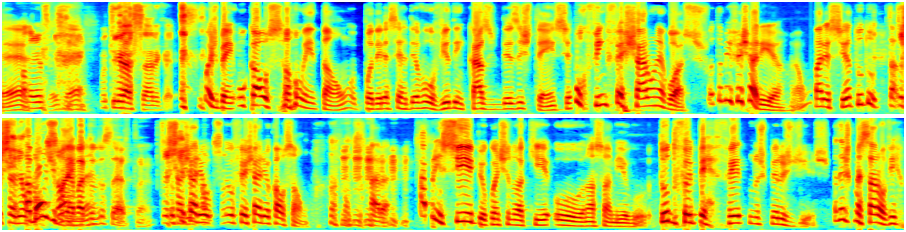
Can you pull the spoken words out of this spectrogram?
É, pois é. Muito engraçado, cara. Pois bem, o calção, então, poderia ser devolvido em caso de desistência. Por fim, fecharam o negócio. Eu também fecharia. É um, parecia tudo. Tá, fecharia tá bom calção, demais. Né? tudo certo. Né? Fecharia eu, fecharia, o eu fecharia o calção. Cara, a princípio, continua aqui o nosso amigo, tudo foi perfeito nos primeiros dias. Mas eles começaram a ouvir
